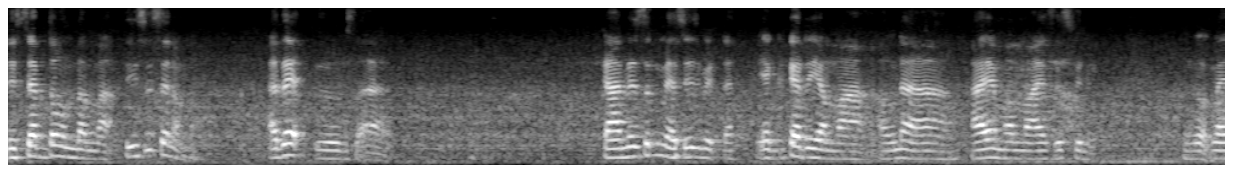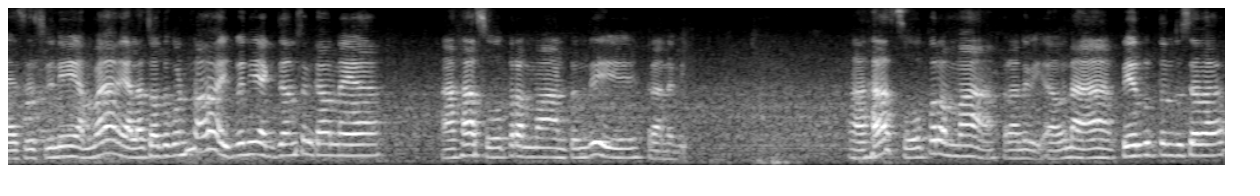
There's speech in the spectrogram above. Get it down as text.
నిశ్శబ్దం ఉందమ్మా. తీసేసానమ్మా. అదే కామేశ్వరికి మెసేజ్ పెట్టా. ఎగ్ కర్రీ అమ్మా. అవునా? హాయ్ అమ్మమ్మ యశస్విని యశస్విని అమ్మ ఎలా చదువుకుంటున్నావు? అయిపోయినాయి ఎగ్జామ్స్ ఇంకా ఉన్నాయా? ఆహా సూపర్ అమ్మా అంటుంది ప్రణవి. ఆహా సూపర్ అమ్మా ప్రణవి. అవునా? పేరు గుర్తుంది చూసావా?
